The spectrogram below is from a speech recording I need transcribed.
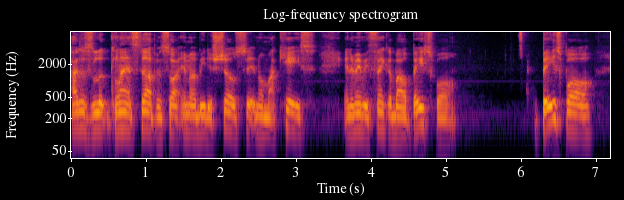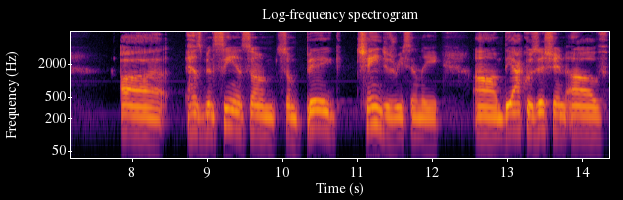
I just looked, glanced up, and saw MLB The Show sitting on my case, and it made me think about baseball. Baseball uh, has been seeing some some big changes recently. Um, the acquisition of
